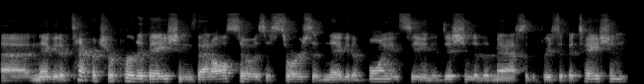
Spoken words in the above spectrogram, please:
uh, negative temperature perturbations. That also is a source of negative buoyancy in addition to the mass of the precipitation.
